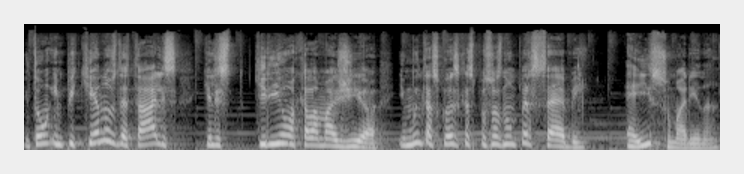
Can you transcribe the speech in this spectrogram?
então em pequenos detalhes que eles criam aquela magia. E muitas coisas que as pessoas não percebem. É isso, Marina?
